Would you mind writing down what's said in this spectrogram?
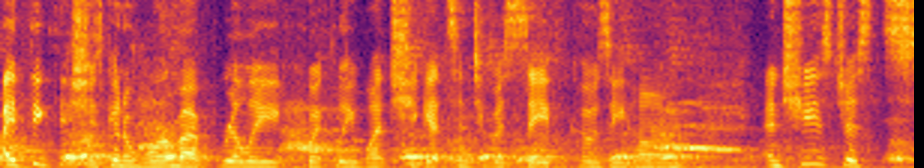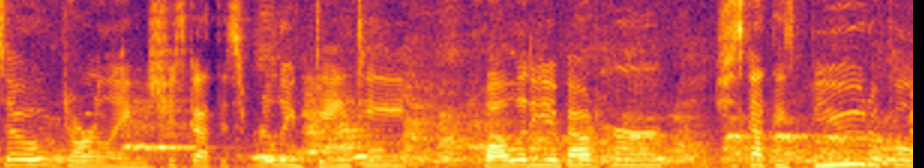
I think that she's going to warm up really quickly once she gets into a safe, cozy home. And she's just so darling. She's got this really dainty quality about her. She's got these beautiful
